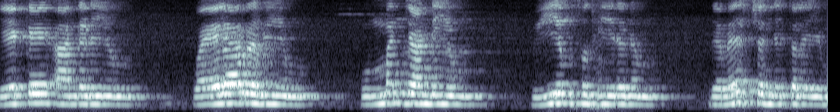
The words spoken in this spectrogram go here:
എ കെ ആന്റണിയും വയലാർ രവിയും ഉമ്മൻചാണ്ടിയും വി എം സുധീരനും രമേശ് ചെന്നിത്തലയും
